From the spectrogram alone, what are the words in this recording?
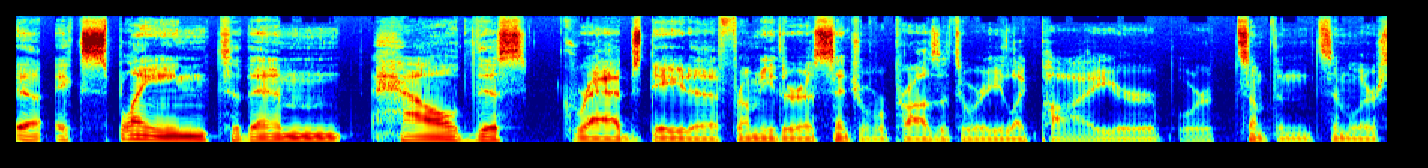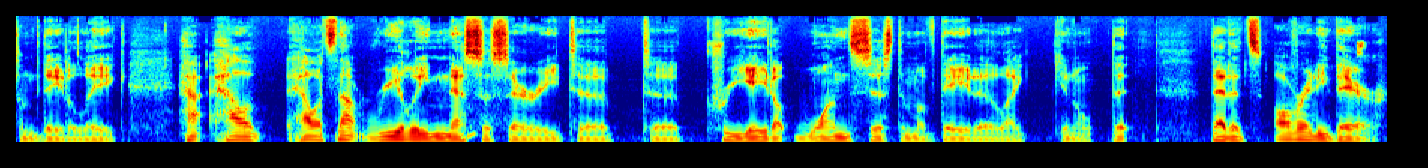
uh, explain to them how this grabs data from either a central repository like PI or or something similar, some data lake. How how how it's not really necessary to to create a, one system of data, like you know that that it's already there.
